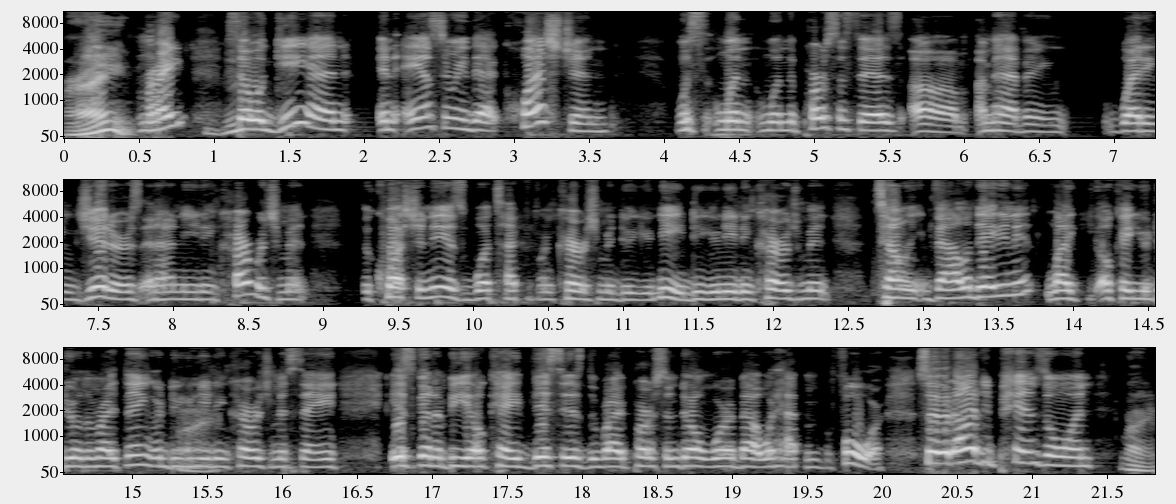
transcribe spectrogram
right. right? Mm-hmm. So again, in answering that question, was when when the person says, um, "I'm having wedding jitters and I need encouragement," the question is, what type of encouragement do you need? Do you need encouragement telling, validating it, like, okay, you're doing the right thing, or do you need encouragement saying it's going to be okay? This is the right person. Don't worry about what happened before. So it all depends on Right.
